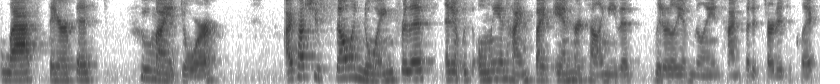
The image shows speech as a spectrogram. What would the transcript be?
last therapist, whom I adore, I thought she was so annoying for this. And it was only in hindsight and her telling me this literally a million times that it started to click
